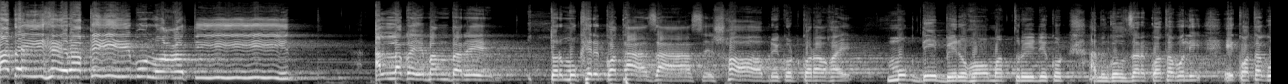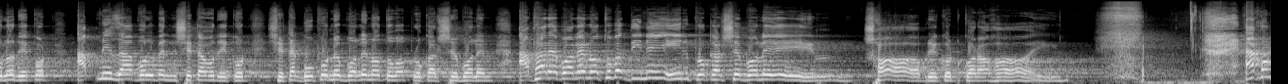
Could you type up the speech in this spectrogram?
লাদাইহি রাকীবুন আতীদ। আল্লাহ কয় বান্দারে, তোর মুখের কথা যা আছে সব রেকর্ড করা হয়। মুখ দিয়ে বের হওয়া মাত্রই রেকর্ড আমি গোলজার কথা বলি, এই কথাগুলো রেকর্ড আপনি যা বলবেন সেটাও রেকর্ড সেটা গোপনে বলেন অথবা প্রকাশ্যে বলেন। আধারে বলেন অথবা দিনের প্রকাশ্যে বলেন, সব রেকর্ড করা হয়। এখন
